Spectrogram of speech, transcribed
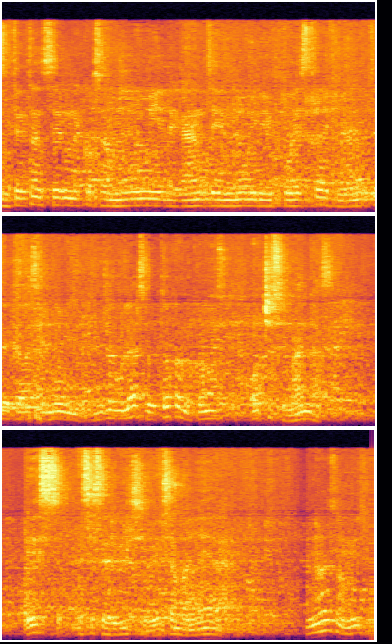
intentan ser una cosa muy elegante, muy bien puesta y finalmente acaba siendo muy, regular, sobre todo cuando comes ocho semanas. Es ese servicio, de esa manera. No es lo mismo.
